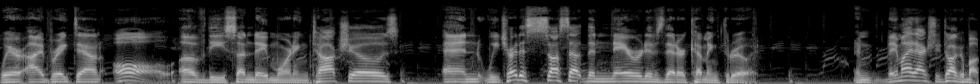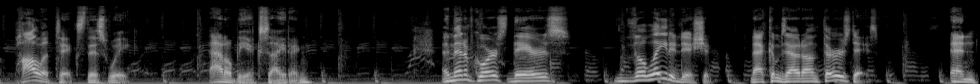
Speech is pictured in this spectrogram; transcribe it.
where I break down all of the Sunday morning talk shows and we try to suss out the narratives that are coming through it. And they might actually talk about politics this week. That'll be exciting. And then, of course, there's the late edition that comes out on Thursdays. And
